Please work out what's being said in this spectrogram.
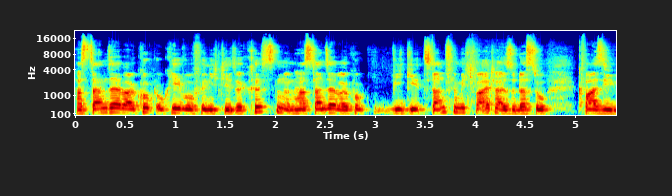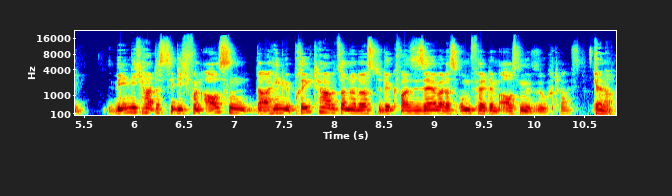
hast dann selber geguckt, okay, wo finde ich diese Christen und hast dann selber geguckt, wie geht's dann für mich weiter? Also, dass du quasi wenig hattest, die dich von außen dahin geprägt haben, sondern dass du dir quasi selber das Umfeld im Außen gesucht hast. Genau.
